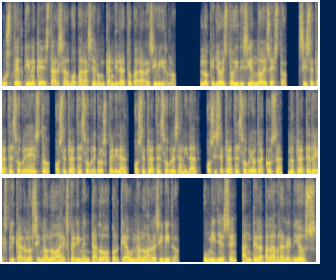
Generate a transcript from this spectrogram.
usted tiene que estar salvo para ser un candidato para recibirlo. Lo que yo estoy diciendo es esto. Si se trata sobre esto, o se trata sobre prosperidad, o se trata sobre sanidad, o si se trata sobre otra cosa, no trate de explicarlo si no lo ha experimentado o porque aún no lo ha recibido. Humíllese, ante la palabra de Dios,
